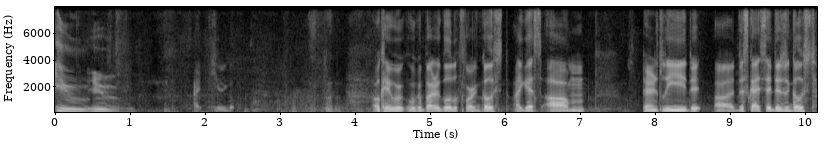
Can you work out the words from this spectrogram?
Ew. Ew. Alright, here you go. Okay, we're, we're about to go look for a ghost. I guess, um, apparently, the, uh, this guy said there's a ghost.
